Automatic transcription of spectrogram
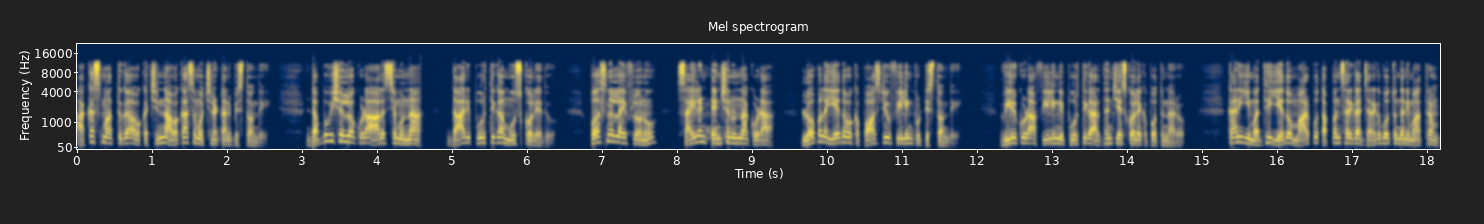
అకస్మాత్తుగా ఒక చిన్న అవకాశం వచ్చినట్టు అనిపిస్తోంది. డబ్బు విషయంలో కూడా ఆలస్యమున్నా దారి పూర్తిగా మూసుకోలేదు. పర్సనల్ లైఫ్లోనూ సైలెంట్ టెన్షన్ ఉన్నా కూడా లోపల ఏదో ఒక పాజిటివ్ ఫీలింగ్ పుట్టిస్తోంది. వీరు కూడా ఆ ఫీలింగ్ని పూర్తిగా అర్థం చేసుకోలేకపోతున్నారు. కాని ఈ మధ్య ఏదో మార్పు తప్పనిసరిగా జరగబోతుందని మాత్రం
